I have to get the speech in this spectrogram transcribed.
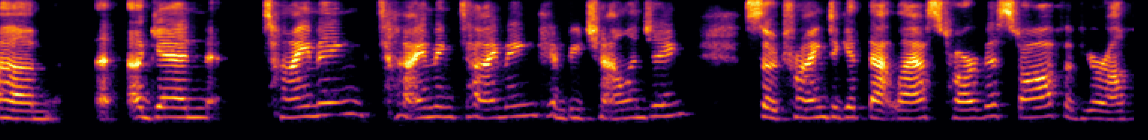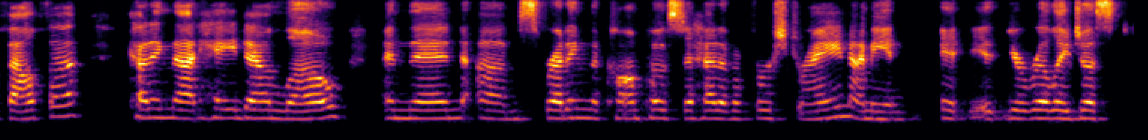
Um, again, timing, timing, timing can be challenging. So trying to get that last harvest off of your alfalfa cutting that hay down low and then um, spreading the compost ahead of a first rain. I mean, it, it, you're really just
